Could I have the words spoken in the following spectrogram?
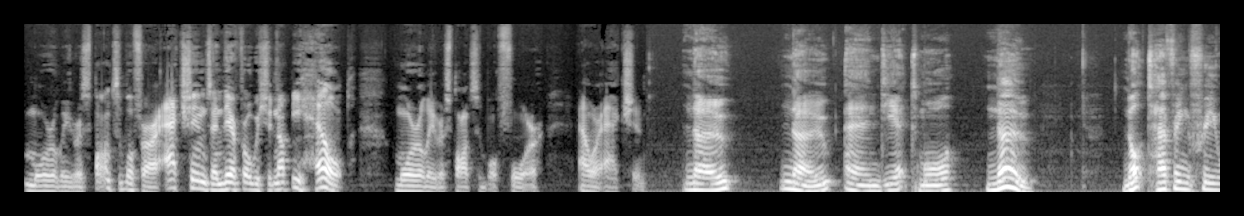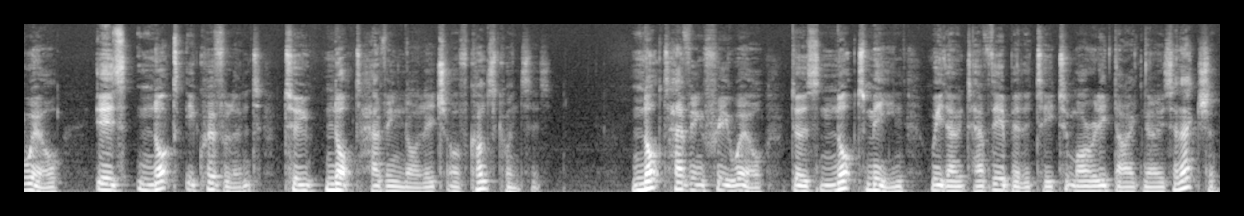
morally responsible for our actions, and therefore we should not be held morally responsible for our action. No, no, and yet more, no. Not having free will is not equivalent to not having knowledge of consequences. Not having free will does not mean we don't have the ability to morally diagnose an action.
